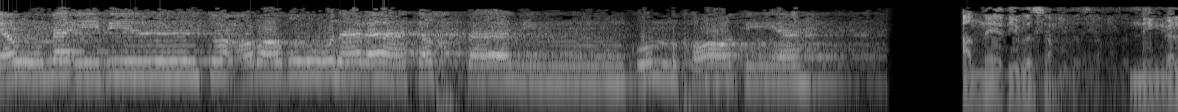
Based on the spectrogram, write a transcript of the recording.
يومئذ تعرضون لا تخفى منكم خافية അന്നേ ദിവസം നിങ്ങൾ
